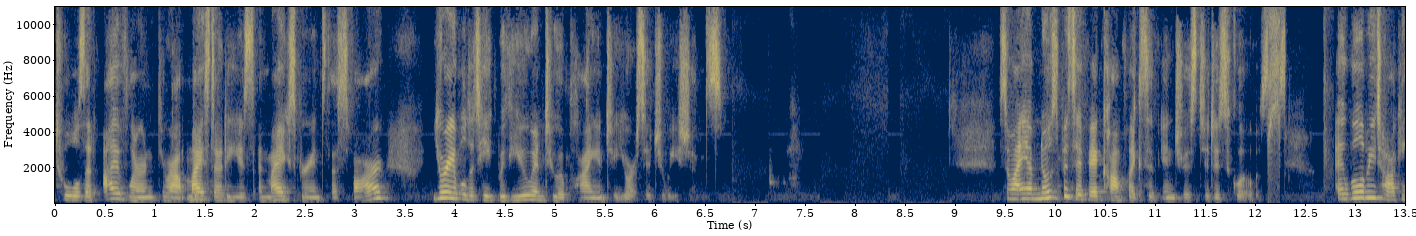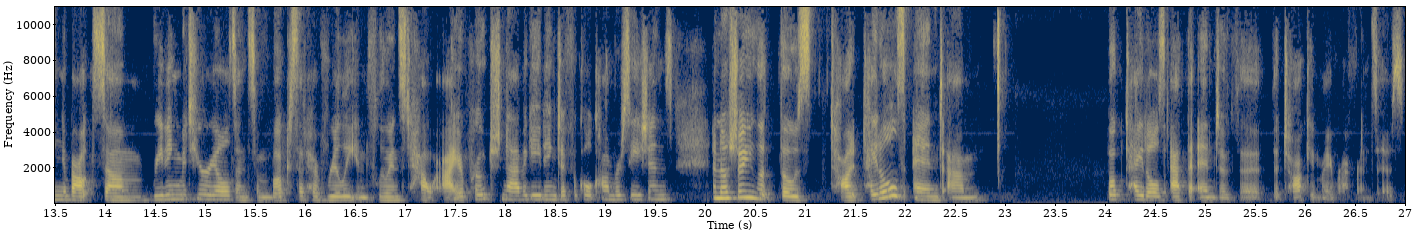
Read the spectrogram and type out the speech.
tools that I've learned throughout my studies and my experience thus far, you're able to take with you and to apply into your situations. So I have no specific conflicts of interest to disclose. I will be talking about some reading materials and some books that have really influenced how I approach navigating difficult conversations. And I'll show you those titles and um, book titles at the end of the, the talk in my references.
